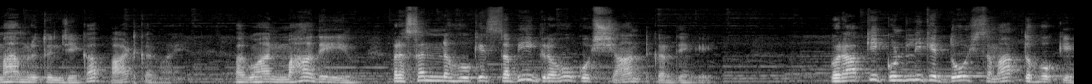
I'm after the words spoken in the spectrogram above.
महामृत्युंजय का पाठ करवाएँ। भगवान महादेव प्रसन्न होकर सभी ग्रहों को शांत कर देंगे। और आपकी कुंडली के दोष समाप्त होके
